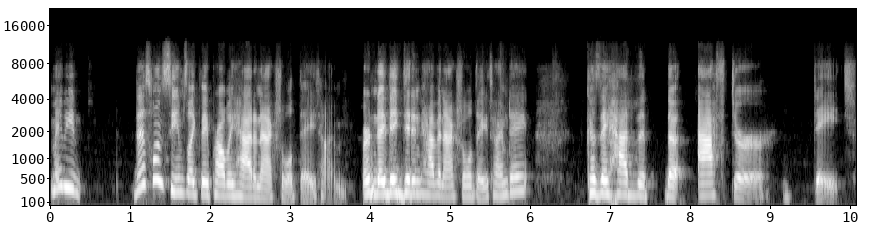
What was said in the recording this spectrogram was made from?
maybe this one seems like they probably had an actual daytime, or they, they didn't have an actual daytime date because they had the the after date.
